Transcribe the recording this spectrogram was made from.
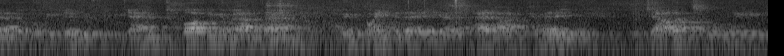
that, but what we did was we began talking about that, and we appointed a uh, ad hoc committee, which Alex will lead,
